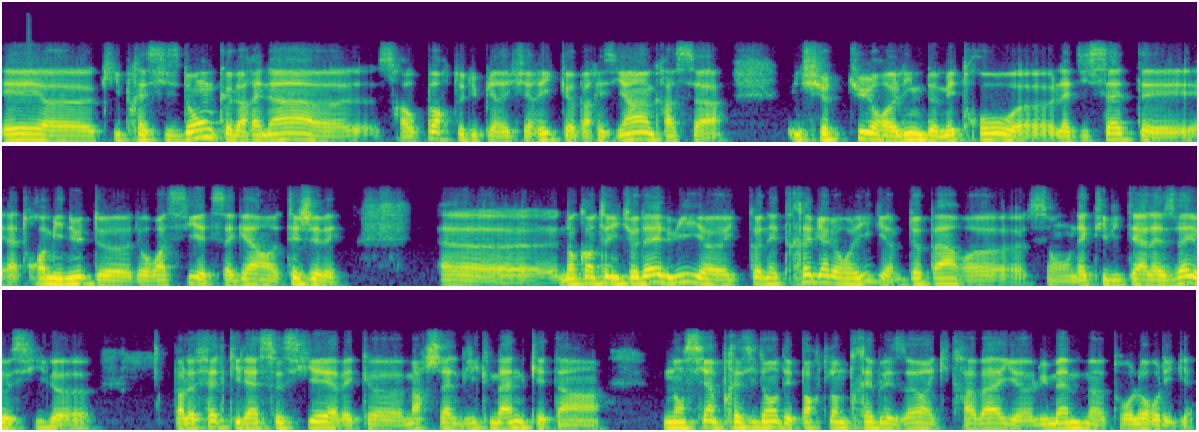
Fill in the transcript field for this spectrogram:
et euh, qui précise donc que l'ARENA euh, sera aux portes du périphérique parisien grâce à une future ligne de métro, euh, la 17, et à 3 minutes de, Roissy et de sa gare TGV. donc Anthony Thiodet, lui, il connaît très bien l'Euroleague, de par son activité à Lasvel et aussi par le fait qu'il est associé avec Marshall Glickman, qui est un, un ancien président des Portland Trailblazers et qui travaille lui-même pour l'Euroleague.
